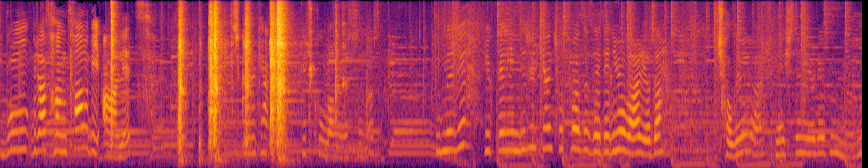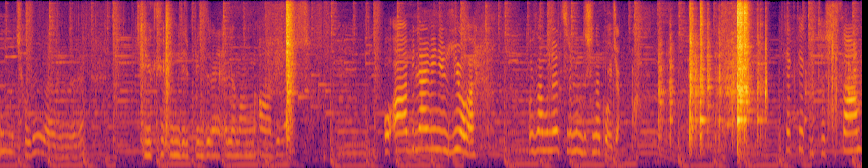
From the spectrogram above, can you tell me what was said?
Bu biraz hantal bir alet. Çıkarırken güç kullanıyorsunuz. Bunları yükleri indirirken çok fazla zedeliyorlar ya da çalıyorlar. Ne işlerine yarıyor bilmiyorum ama çalıyorlar bunları. Yükü indirip bindiren elemanlı abiler. O abiler beni üzüyorlar. O yüzden bunları tırımın dışına koyacağım. Tek tek bir taşısam.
